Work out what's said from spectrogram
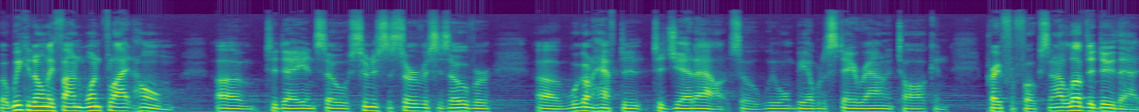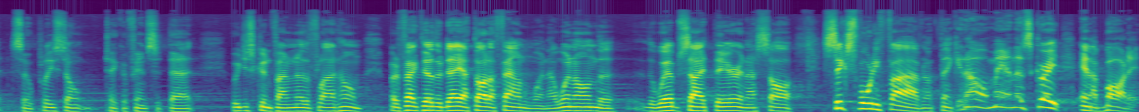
but we could only find one flight home uh, today, and so as soon as the service is over, uh, we're going to have to, to jet out, so we won't be able to stay around and talk and pray for folks. And I love to do that, so please don't take offense at that. We just couldn't find another flight home. But in fact, the other day I thought I found one. I went on the the website there and I saw 645 and I'm thinking, oh man, that's great. And I bought it.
